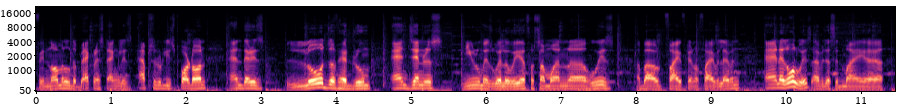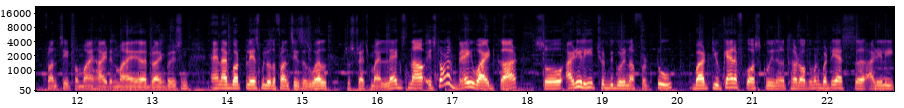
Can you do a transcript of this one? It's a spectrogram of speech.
phenomenal. The backrest angle is absolutely spot on, and there is loads of headroom and generous knee room as well over here for someone uh, who is about 5'10 or 5'11. And as always, I've adjusted my uh, front seat for my height and my uh, driving position and I've got place below the front seats as well to stretch my legs. Now it's not a very wide car so ideally it should be good enough for two but you can of course squeeze in a third occupant but yes uh, ideally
